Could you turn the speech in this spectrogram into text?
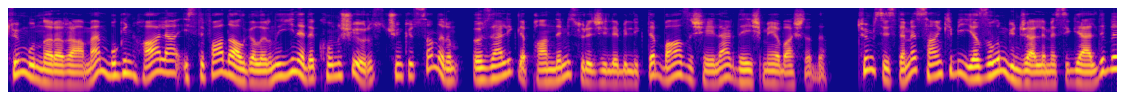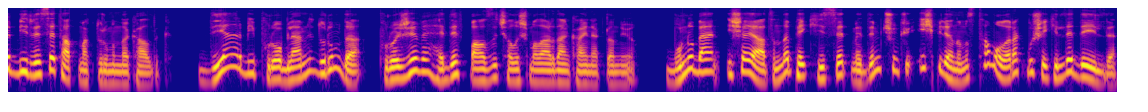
Tüm bunlara rağmen bugün hala istifa dalgalarını yine de konuşuyoruz çünkü sanırım özellikle pandemi süreciyle birlikte bazı şeyler değişmeye başladı. Tüm sisteme sanki bir yazılım güncellemesi geldi ve bir reset atmak durumunda kaldık. Diğer bir problemli durum da proje ve hedef bazlı çalışmalardan kaynaklanıyor. Bunu ben iş hayatında pek hissetmedim çünkü iş planımız tam olarak bu şekilde değildi.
